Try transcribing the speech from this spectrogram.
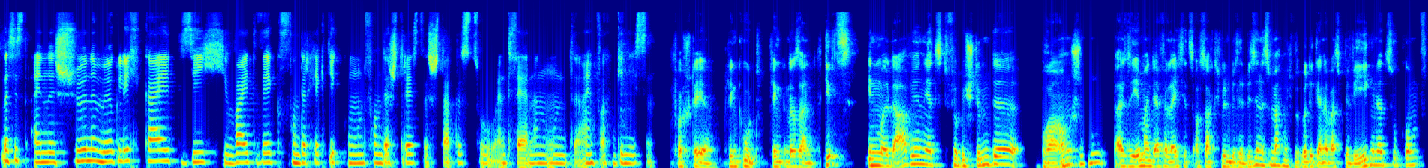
Das ist eine schöne Möglichkeit, sich weit weg von der Hektik und von der Stress des Staates zu entfernen und einfach genießen. Verstehe. Klingt gut. Klingt interessant. Gibt es in Moldawien jetzt für bestimmte Branchen? Also jemand, der vielleicht jetzt auch sagt, ich will ein bisschen Business machen, ich würde gerne was bewegen in der Zukunft.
